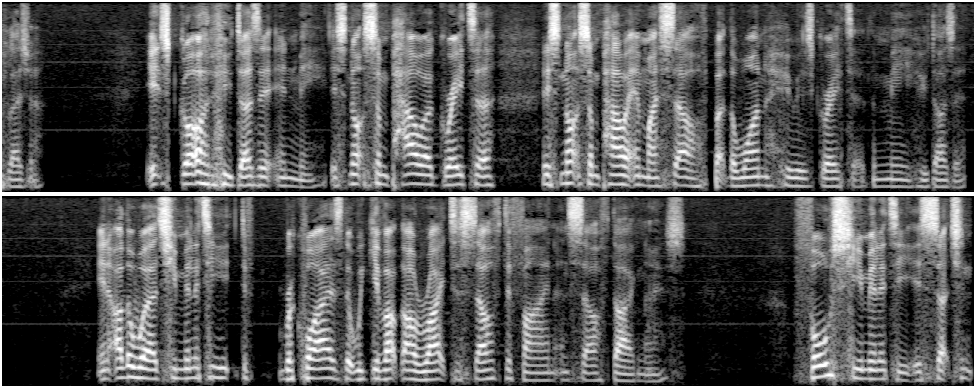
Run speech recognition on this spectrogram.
pleasure. It's God who does it in me. It's not some power greater, it's not some power in myself, but the one who is greater than me who does it. In other words, humility de- requires that we give up our right to self define and self diagnose. False humility is such a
